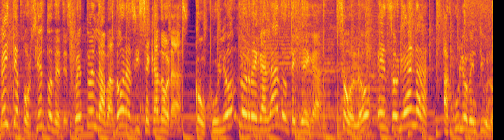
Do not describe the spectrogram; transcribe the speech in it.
20% de descuento en lavadoras y secadoras. Con Julio, lo regalado te llega. Solo en Soriana. A julio 21.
